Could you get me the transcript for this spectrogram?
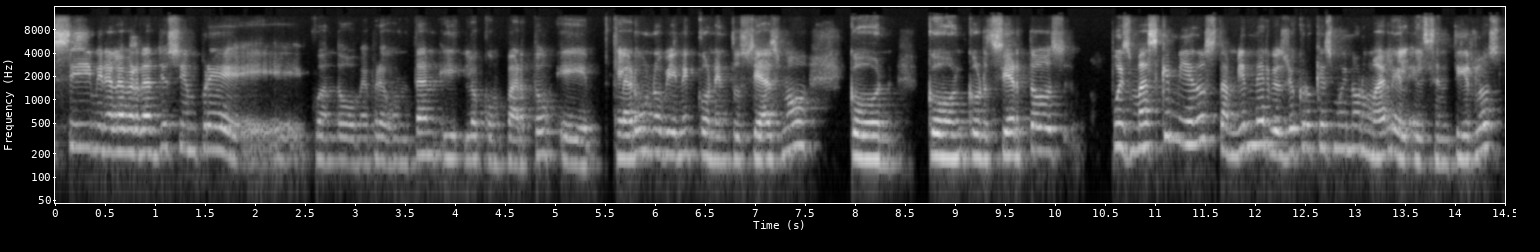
Sí, mira, la verdad yo siempre eh, cuando me preguntan y lo comparto, eh, claro, uno viene con entusiasmo, con, con, con, ciertos, pues más que miedos, también nervios. Yo creo que es muy normal el, sentirlos,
